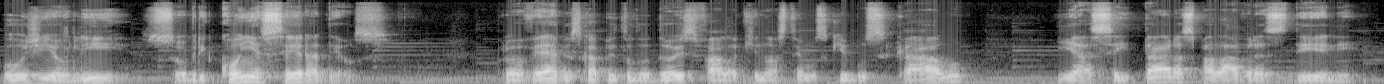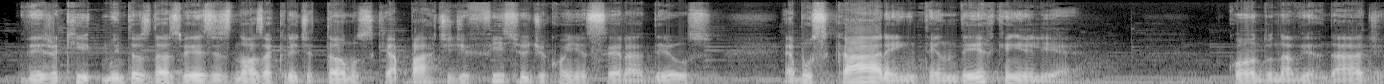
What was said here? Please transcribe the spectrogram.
Hoje eu li sobre conhecer a Deus. Provérbios capítulo 2 fala que nós temos que buscá-lo e aceitar as palavras dele. Veja que muitas das vezes nós acreditamos que a parte difícil de conhecer a Deus é buscar e entender quem ele é, quando na verdade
